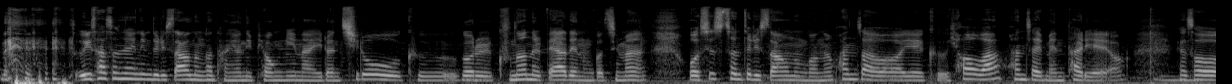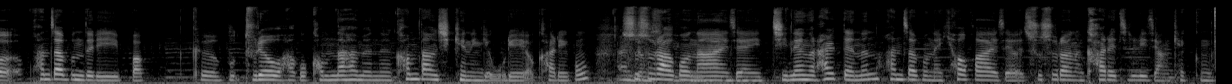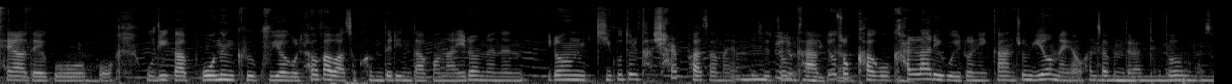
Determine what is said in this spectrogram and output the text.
네. 의사 선생님들이 싸우는 건 당연히 병이나 이런 치료 그거를 근원을 빼야 되는 거지만 assistant들이 싸우는 거는 환자의 그 혀와 환자의 mental이에요. 그래서 환자분들이 막 그 무- 두려워하고 겁나하면은 calm down 시키는 게 우리의 역할이고 수술하거나 이제 진행을 할 때는 환자분의 혀가 이제 수술하는 칼에 찔리지 않게끔 해야 되고 뭐 우리가 보는 그 구역을 혀가 와서 건드린다거나 이러면은 이런 기구들 다 샤프하잖아요. 음, 이제 좀 다. 뾰족하고 칼날이고 이러니까 좀 위험해요 환자분들한테도. 음. 그래서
